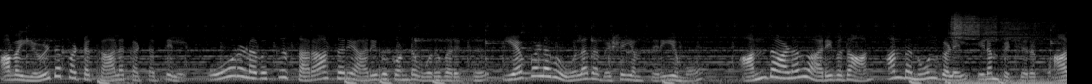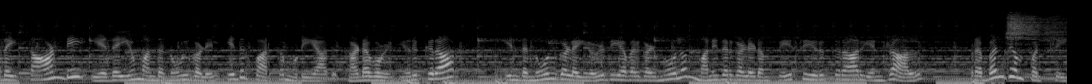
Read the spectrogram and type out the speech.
அவை எழுதப்பட்ட காலகட்டத்தில் ஓரளவுக்கு சராசரி அறிவு கொண்ட ஒருவருக்கு எவ்வளவு உலக விஷயம் தெரியுமோ அந்த அளவு அறிவுதான் அந்த நூல்களில் இடம்பெற்றிருக்கும். அதை தாண்டி எதையும் அந்த நூல்களில் எதிர்பார்க்க முடியாது. கடவுள் இருக்கிறார். இந்த நூல்களை எழுதியவர்கள் மூலம் மனிதர்களிடம் பேசியிருக்கிறார் என்றால் பிரபஞ்சம் பற்றி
